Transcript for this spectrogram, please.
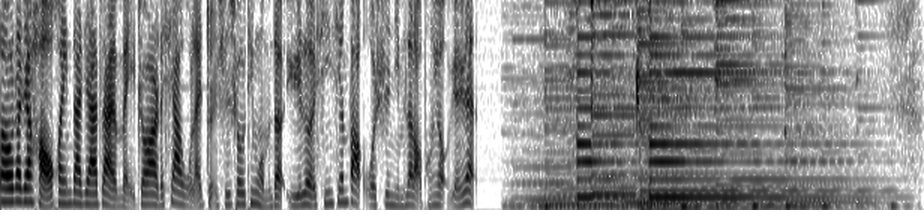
Hello，大家好，欢迎大家在每周二的下午来准时收听我们的娱乐新鲜报，我是你们的老朋友圆圆。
